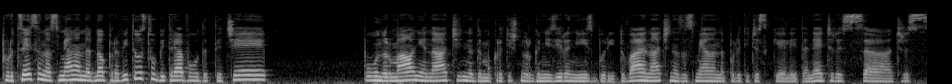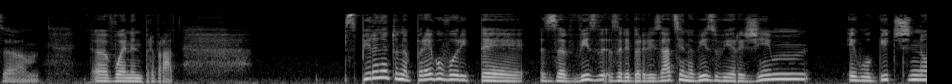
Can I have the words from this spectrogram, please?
процеса на смяна на едно правителство би трябвало да тече по нормалния начин на демократично организирани избори. Това е начина за смяна на политическия елит, а не чрез, а, чрез а, военен преврат спирането на преговорите за, виз, за либерализация на визовия режим е логично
